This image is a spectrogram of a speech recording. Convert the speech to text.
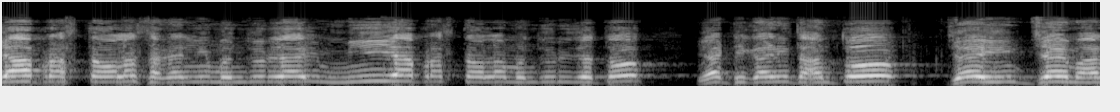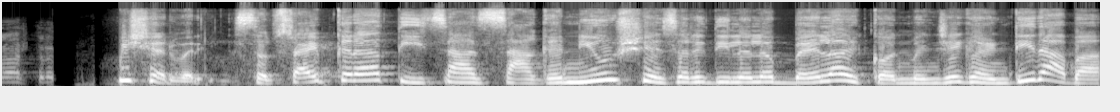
या प्रस्तावाला सगळ्यांनी मंजुरी द्यावी. मी या प्रस्तावाला मंजुरी देतो. या ठिकाणी थांबतो. जय हिंद जय महाराष्ट्र. मी शर्वरी. सबस्क्राईब करा. तिचा जागर न्यूज शेजारी दिलेलं बेल आयकॉन म्हणजे घंटी दाबा.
